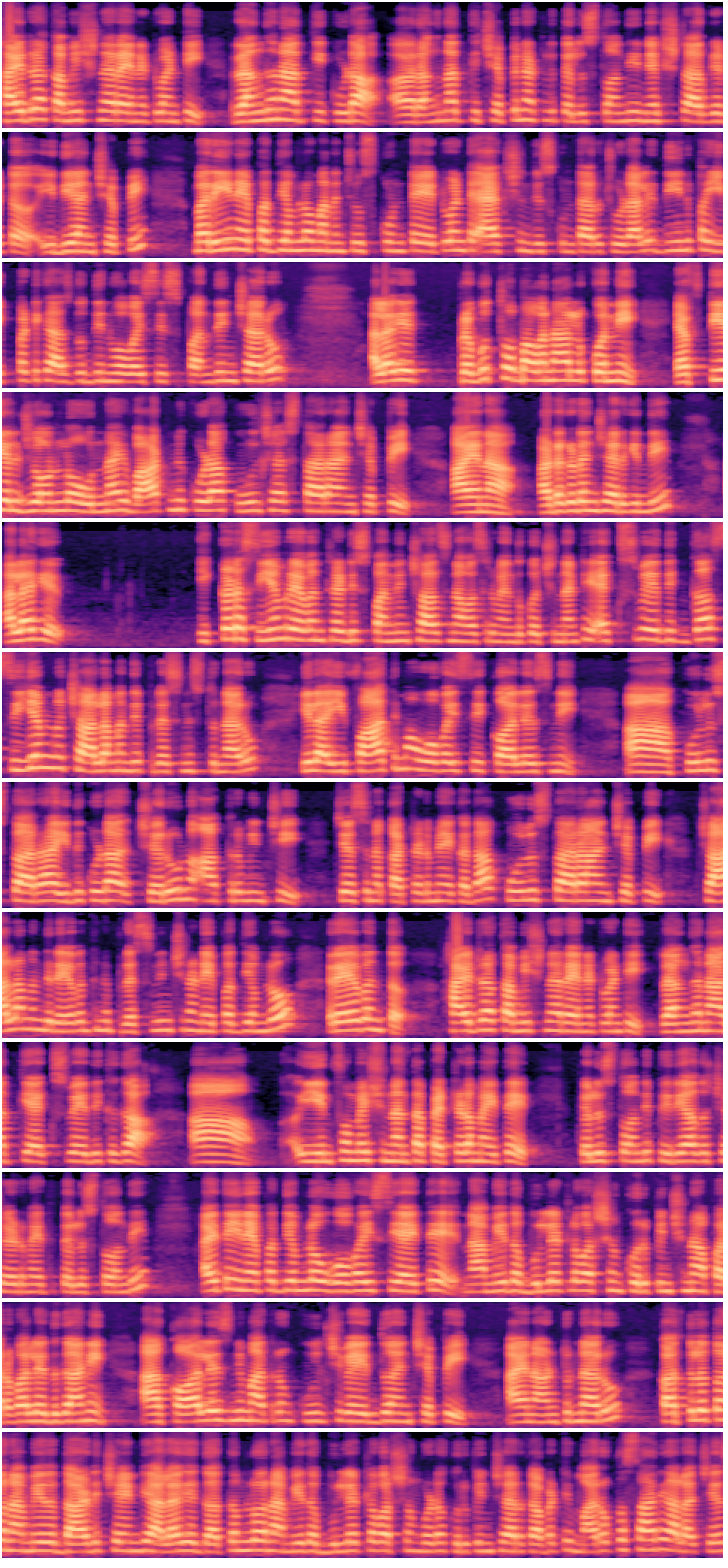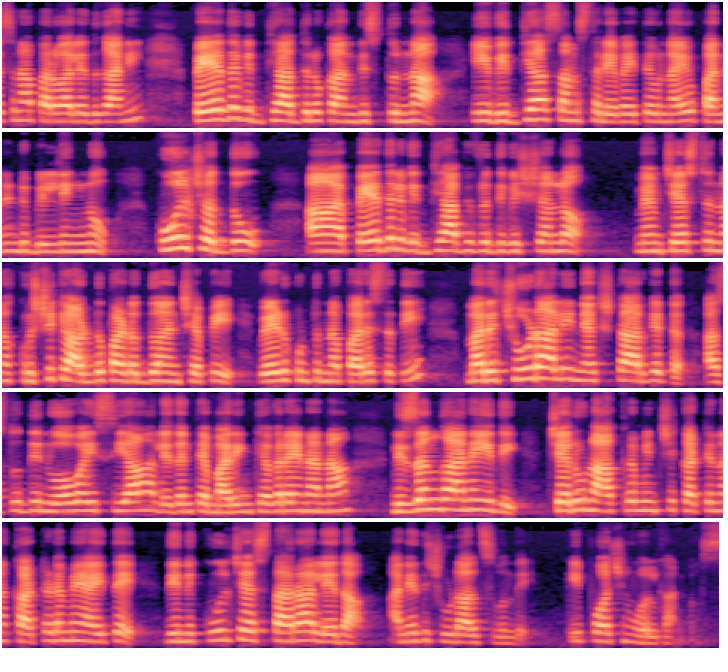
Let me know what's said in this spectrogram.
హైడ్రా కమిషనర్ అయినటువంటి రంగనాథ్కి కూడా రంగనాథ్కి చెప్పినట్లు తెలుస్తోంది. నెక్స్ట్ టార్గెట్ ఇది అని చెప్పి. మరి ఈ నేపథ్యంలో మనం చూసుకుంటే ఎటువంటి యాక్షన్ తీసుకుంటారో చూడాలి. దీనిపై ఇప్పటికే అసదుద్దీన్ ఓవైసీ స్పందించారు. అలాగే ప్రభుత్వ భవనాలు కొన్ని ఎఫ్టిఎల్ జోన్లో ఉన్నాయి. వాటిని కూడా కూల్చేస్తారా అని చెప్పి ఆయన అడగడం జరిగింది. అలాగే ఇక్కడ సీఎం రేవంత్ రెడ్డి స్పందించాల్సిన అవసరం ఎందుకు వచ్చిందంటే ఎక్స్ వేదిక్గా సీఎంను సీఎం ను చాలా మంది ప్రశ్నిస్తున్నారు. ఇలా ఈ ఫాతిమా ఓవైసీ కాలేజ్ని కూలుస్తారా? ఇది కూడా చెరువును ఆక్రమించి చేసిన కట్టడమే కదా కూలుస్తారా అని చెప్పి చాలా మంది రేవంత్ని ప్రశ్నించిన నేపథ్యంలో రేవంత్ హైడ్రా కమిషనర్ అయినటువంటి రంగనాథ్కి ఎక్స్ వేదికగా ఈ ఇన్ఫర్మేషన్ అంతా పెట్టడం అయితే తెలుస్తోంది ఫిర్యాదు చేయడం అయితే తెలుస్తోంది. అయితే ఈ నేపథ్యంలో ఓవైసీ అయితే నా మీద బుల్లెట్ల వర్షం కురిపించినా పర్వాలేదు కానీ ఆ కాలేజ్ని మాత్రం కూల్చివేయొద్దు అని చెప్పి ఆయన అంటున్నారు. కత్తులతో నా మీద దాడి చేయండి అలాగే గతంలో నా మీద బుల్లెట్ల వర్షం కూడా కురిపించారు కాబట్టి మరొకసారి అలా చేసినా పర్వాలేదు కానీ పేద విద్యార్థులకు అందిస్తున్న ఈ విద్యా సంస్థలు ఏవైతే ఉన్నాయో పన్నెండు బిల్డింగ్ను కూల్చొద్దు. పేదల విద్యాభివృద్ధి విషయంలో మేము చేస్తున్న కృషికి అడ్డుపడొద్దు అని చెప్పి వేడుకుంటున్న పరిస్థితి. మరి చూడాలి నెక్స్ట్ టార్గెట్ అసదుద్దీన్ ఓవైసీయా లేదంటే మరింకెవరైనా నిజంగానే ఇది చెరువును ఆక్రమించి కట్టిన కట్టడమే అయితే దీన్ని కూల్చేస్తారా లేదా అనేది చూడాల్సి ఉంది. Keep watching వల్గా news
